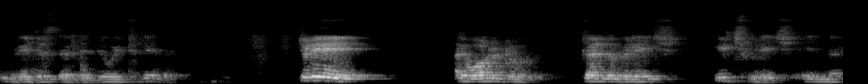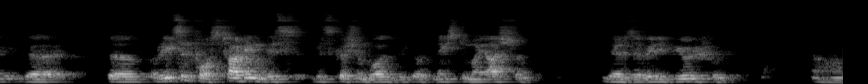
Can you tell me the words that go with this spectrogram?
villages that they do it together. Today I wanted to tell the village, each village in the, the the reason for starting this discussion was because next to my ashram, there is a very beautiful uh,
